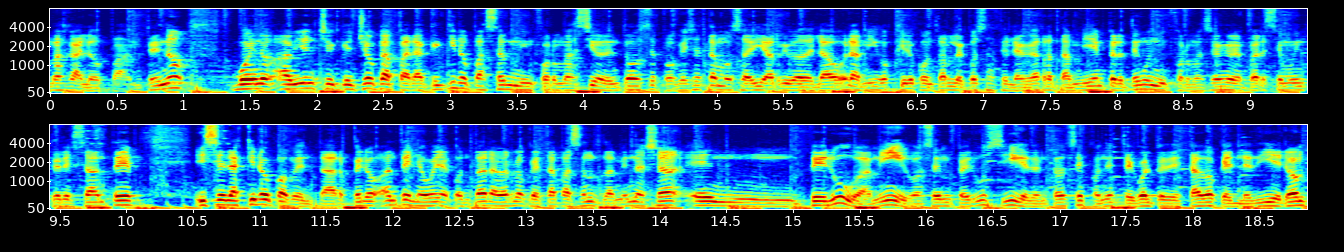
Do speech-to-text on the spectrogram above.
más galopante, ¿no? Bueno, avión cheque choca, ¿para qué quiero pasar una información entonces? Porque ya estamos ahí arriba de la hora, amigos, quiero contarle cosas de la guerra también, pero tengo una información que me parece muy interesante y se las quiero comentar. Pero antes les voy a contar a ver lo que está pasando también allá en Perú, amigos. En Perú siguen entonces con este golpe de Estado que le dieron,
